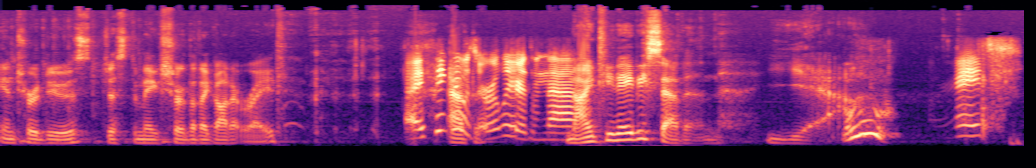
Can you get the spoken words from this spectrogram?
introduced just to make sure that I got it right. I think it was earlier than that. 1987. Yeah. Right.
